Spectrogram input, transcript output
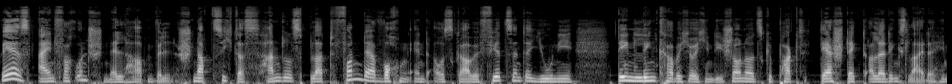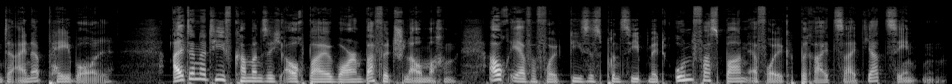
Wer es einfach und schnell haben will, schnappt sich das Handelsblatt von der Wochenendausgabe 14. Juni. Den Link habe ich euch in die Shownotes gepackt, der steckt allerdings leider hinter einer Paywall. Alternativ kann man sich auch bei Warren Buffett schlau machen. Auch er verfolgt dieses Prinzip mit unfassbaren Erfolg bereits seit Jahrzehnten.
